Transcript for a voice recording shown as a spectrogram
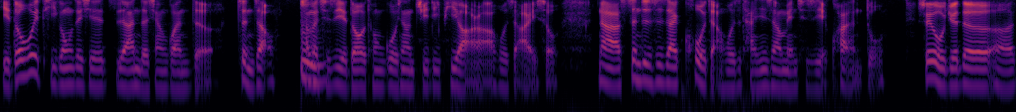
也都会提供这些治安的相关的证照，他们其实也都有通过像 GDPR 啊，或是 ISO，那甚至是在扩展或是弹性上面，其实也快很多。所以我觉得呃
